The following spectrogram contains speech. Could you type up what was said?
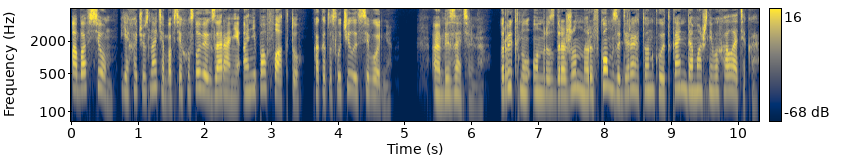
Обо всем. Я хочу знать обо всех условиях заранее, а не по факту, как это случилось сегодня. Обязательно. Рыкнул он раздраженно, рывком задирая тонкую ткань домашнего халатика.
